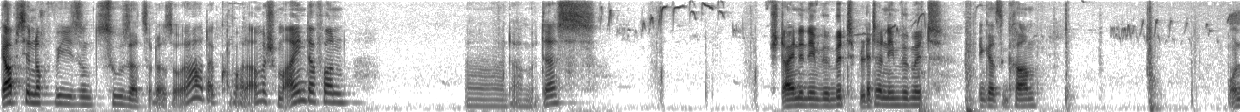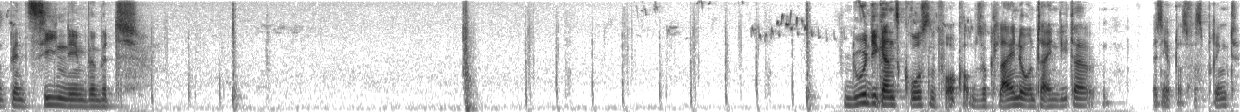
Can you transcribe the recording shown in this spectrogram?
Gab es hier noch wie so einen Zusatz oder so? Ja, da guck mal, da haben wir schon mal einen davon. Äh, da haben wir das. Steine nehmen wir mit, Blätter nehmen wir mit, den ganzen Kram. Und Benzin nehmen wir mit. Nur die ganz großen vorkommen, so kleine unter 1 Liter. Weiß nicht, ob das was bringt.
